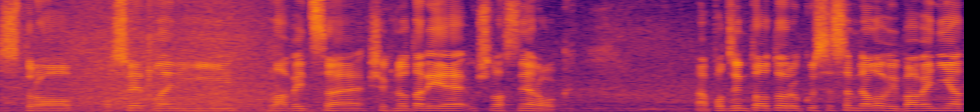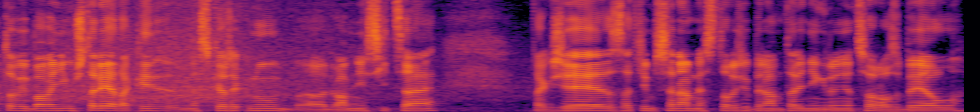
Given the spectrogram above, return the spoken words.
strop, osvětlení, lavice, všechno tady je už vlastně rok. Na podzim tohoto roku se sem dalo vybavení a to vybavení už tady je taky, dneska řeknu, eh, dva měsíce. Takže zatím se nám nestalo, že by nám tady někdo něco rozbil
